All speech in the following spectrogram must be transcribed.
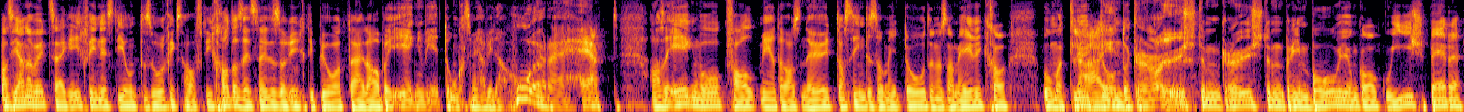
was ich auch noch will sagen, ich finde jetzt die Untersuchungshaft, ich kann das jetzt nicht so richtig beurteilen, aber irgendwie dunkelt es mir auch wieder hure hart. Also irgendwo gefällt mir das nicht. Das sind so Methoden aus Amerika, wo man die Leute Nein. unter größtem, größtem Brimborium einsperren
